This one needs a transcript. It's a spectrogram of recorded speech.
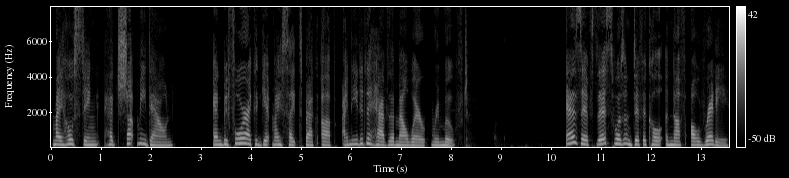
My hosting had shut me down, and before I could get my sites back up, I needed to have the malware removed. As if this wasn't difficult enough already,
